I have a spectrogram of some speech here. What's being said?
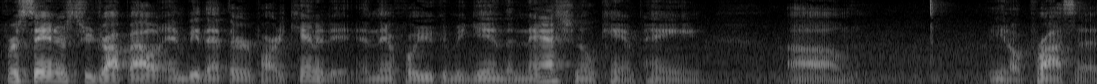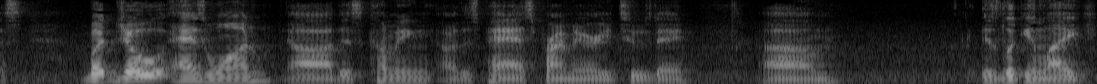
For Sanders to drop out and be that third party candidate, and therefore you can begin the national campaign um, you know process. But Joe has won uh, this coming or uh, this past primary Tuesday. Um, is looking like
